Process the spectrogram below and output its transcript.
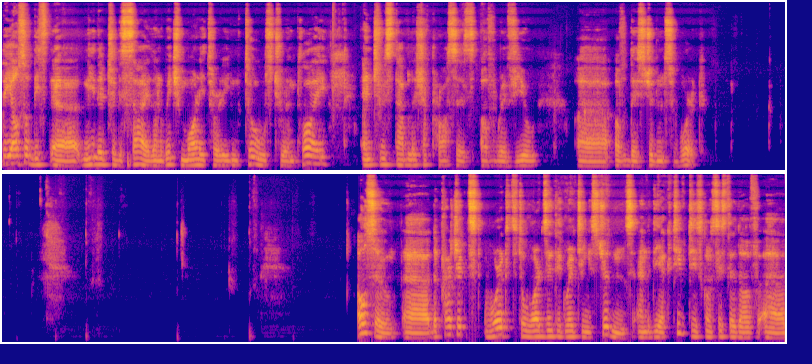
They also uh, needed to decide on which monitoring tools to employ and to establish a process of review uh, of the students' work. Also, uh, the project worked towards integrating students, and the activities consisted of uh,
